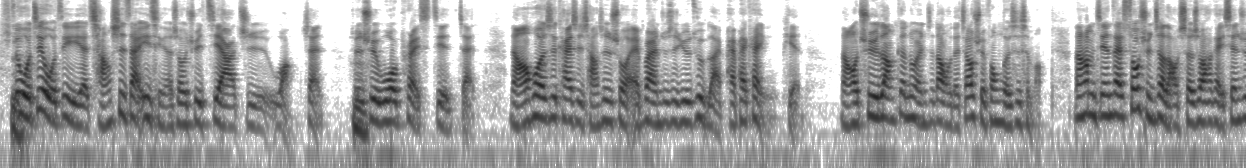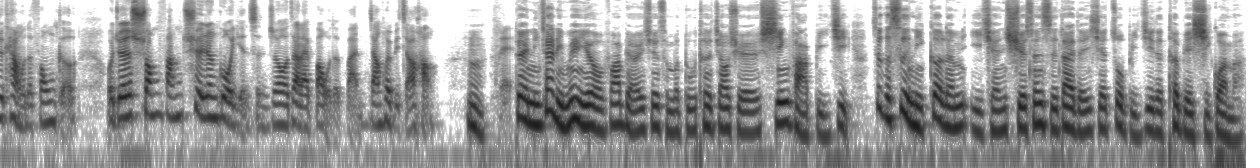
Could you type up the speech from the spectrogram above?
所以我记得我自己也尝试在疫情的时候去架制网站，就是去 WordPress 建站，然后或者是开始尝试说，哎、不然就是 YouTube 来拍拍看影片。然后去让更多人知道我的教学风格是什么。那他们今天在搜寻这老师的时候，他可以先去看我的风格。我觉得双方确认过眼神之后再来报我的班，这样会比较好。嗯对，你在里面也有发表一些什么独特教学心法笔记，这个是你个人以前学生时代的一些做笔记的特别习惯吗？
